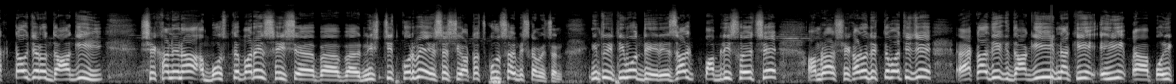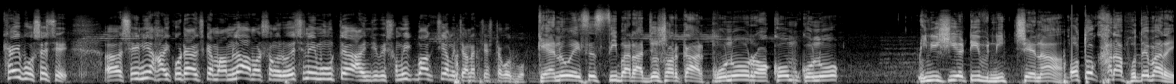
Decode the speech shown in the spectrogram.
একটাও যেন দাগি সেখানে না বসতে পারে, সেই নিশ্চিত করবে এসএসসি অর্থাৎ স্কুল সার্ভিস কমিশন কিন্তু ইতিমধ্যে রেজাল্ট পাবলিশ হয়েছে। আমরা সেখানেও দেখতে পাচ্ছি যে একাধিক দাগি নাকি এই পরীক্ষায় বসেছে। সেই নিয়ে হাইকোর্টে আজকে মামলা আমার সঙ্গে রয়েছেন এই মুহূর্তে আইনজীবী শ্রমিক বাগচি। আমি জানার চেষ্টা করব। কেন এসএসসি বা রাজ্য সরকার কোনো রকম কোনো ইনিশিয়েটিভ নিচ্ছে না? কত খারাপ হতে পারে।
